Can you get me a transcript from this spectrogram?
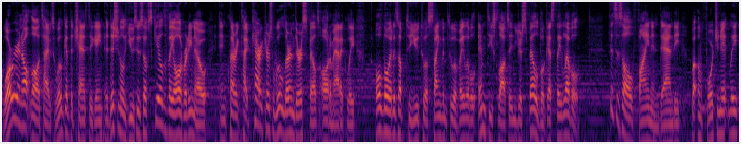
Warrior and Outlaw types will get the chance to gain additional uses of skills they already know, and Cleric type characters will learn their spells automatically, although it is up to you to assign them to available empty slots in your spellbook as they level. This is all fine and dandy, but unfortunately,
